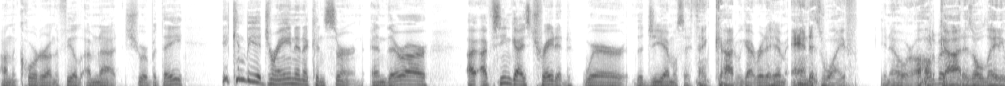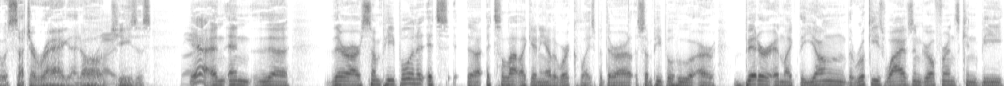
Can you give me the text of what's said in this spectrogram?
on the court or on the field, I'm not sure, but they it can be a drain and a concern. And there are I, I've seen guys traded where the GM will say, "Thank God we got rid of him and his wife," you know, or "Oh about- God, his old lady was such a rag that oh Right. Jesus." Yeah, and and the there are some people, and it, it's uh, it's a lot like any other workplace, but there are some people who are bitter, and like the young, the rookies' wives and girlfriends can be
